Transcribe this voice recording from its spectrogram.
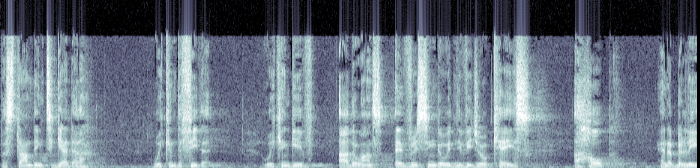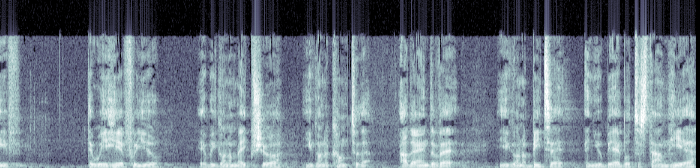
But standing together, we can defeat it. We can give other ones, every single individual case, a hope and a belief that we're here for you and we're going to make sure you're going to come to the other end of it, you're going to beat it, and you'll be able to stand here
